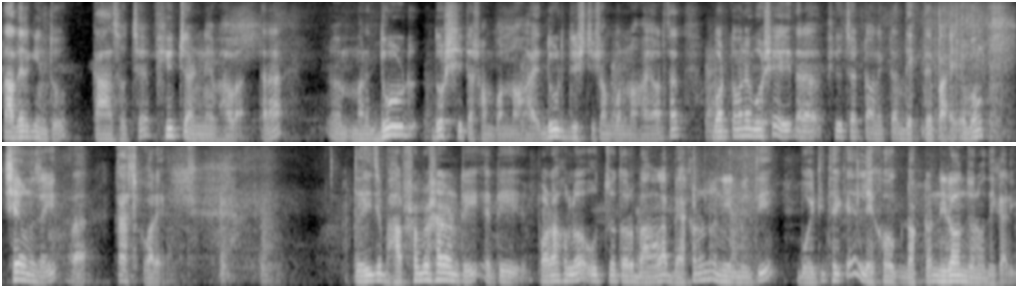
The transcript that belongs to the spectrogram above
তাদের কিন্তু কাজ হচ্ছে ফিউচার নিয়ে ভাবা। তারা মানে দূরদর্শিতা সম্পন্ন হয়, দূরদৃষ্টি সম্পন্ন হয়। অর্থাৎ বর্তমানে বসেই তারা ফিউচারটা অনেকটা দেখতে পায় এবং সেই অনুযায়ী তারা কাজ করে। তো এই যে ভাব সম্প্রসারণটি, এটি পড়া হলো উচ্চতর বাংলা ব্যাকরণ ও নির্মিতি বইটি থেকে লেখক ডক্টর নিরঞ্জন অধিকারী।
